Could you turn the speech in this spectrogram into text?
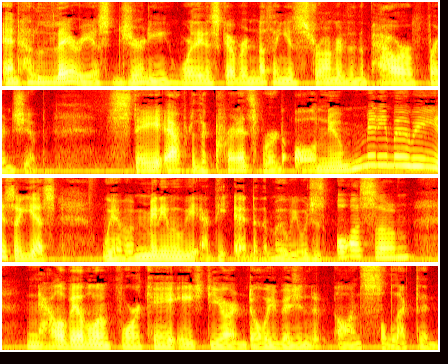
and hilarious journey where they discover nothing is stronger than the power of friendship stay after the credits for an all new mini movie. So, yes, we have a mini movie at the end of the movie, which is awesome. Now available in 4K, HDR, and Dolby Vision on selected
